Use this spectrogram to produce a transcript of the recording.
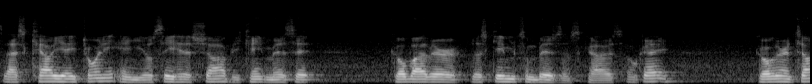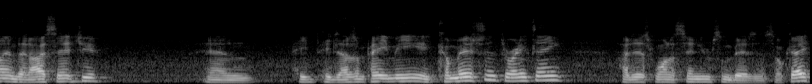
So that's Calle 20, and you'll see his shop. You can't miss it. Go by there. Let's give him some business, guys, okay? Go over there and tell him that I sent you. And he, he doesn't pay me commissions or anything. I just want to send him some business, okay?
